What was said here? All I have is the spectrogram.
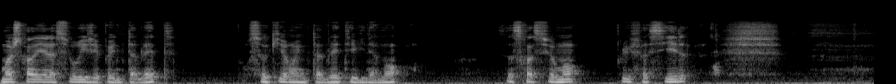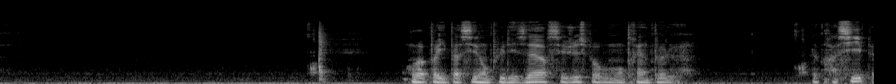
Moi, je travaille à la souris, j'ai pas une tablette. Pour ceux qui auront une tablette, évidemment, ça sera sûrement plus facile. On va pas y passer non plus des heures, c'est juste pour vous montrer un peu le, le principe.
